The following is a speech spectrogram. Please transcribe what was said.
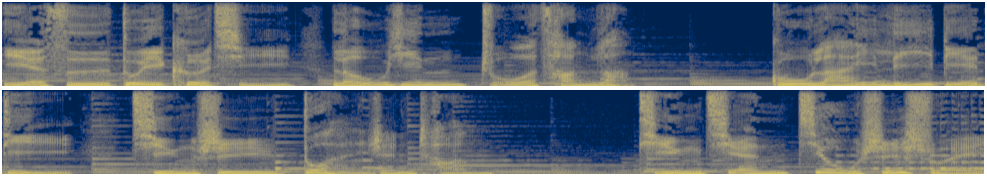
野寺对客起，楼阴着沧浪。古来离别地，青诗断人肠。庭前旧时水，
